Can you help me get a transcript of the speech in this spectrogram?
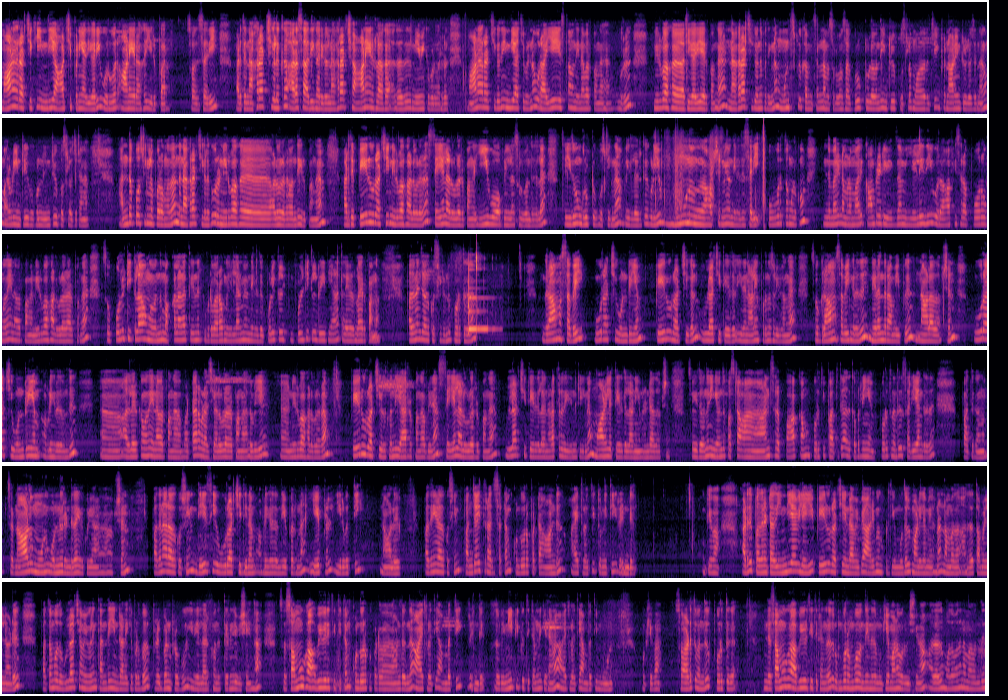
மாநகராட்சிக்கு இந்திய ஆட்சிப்பணி அதிகாரி ஒருவர் ஆணையராக இருப்பார். சரி. அடுத்து நகராட்சிகளுக்கு அரசு அதிகாரிகள் நகராட்சி ஆணையர்களாக அதாவது நியமிக்கப்படுவார்கள். மாநகராட்சிக்கு வந்து இந்திய ஆட்சிப்படினா ஒரு ஐஏஎஸ் தான் வந்து என்னவாக இருப்பாங்க. ஒரு நிர்வாக அதிகாரியாக இருப்பாங்க. நகராட்சிக்கு வந்து பார்த்திங்கன்னா முனிசிபல் கமிஷன் நம்ம சொல்லுவோம். சார் குரூப் டூவில் வந்து இன்டர்வியூ போஸ்ட்டில் முதல் இருந்துச்சு. இப்போ நான் இன்டர்வியூவில் வச்சுருந்தாங்க. மறுபடியும் இன்டர்வியூ கொண்டு இன்டர்வியூ போஸ்ட்டில் வச்சுட்டாங்க. அந்த போஸ்டிங்கில் போகிறவங்க தான் இந்த நகராட்சிகளுக்கு ஒரு நிர்வாக அலுவலராக வந்து இருப்பாங்க. அடுத்து பேரூராட்சி நிர்வாக அலுவலராக செயல் அலுவலர் இருப்பாங்க. இஓ அப்படின்லாம் சொல்லுவோம் இந்த இதில். இதுவும் குரூப் டூ போஸ்டிங் தான். இப்போ இதில் இருக்கக்கூடிய மூணு ஆப்ஷனுமே வந்து என்னது? சரி ஒவ்வொருத்தவங்களுக்கும் இந்த மாதிரி நம்மளை மாதிரி காம்படேட்டிவ் எக்ஸாம் எழுதி ஒரு ஆஃபீஸராக போகிறவங்க தான் என்ன இருப்பாங்க? நிர்வாக அலுவலராக இருப்பாங்க. ஸோ பொலிட்டிக்கலாக அவங்க வந்து மக்களால் தேர்ந்தெடுக்கப்பட்டு வரவங்க எல்லாருமே வந்து என்னது? பொலிக்கல் பொலிட்டிக்கல் ரீதியான தலைவர்களாக இருப்பாங்க. பதினஞ்சாவது கொஸ்டின் வந்து பொறுத்துக்க கிராம சபை ஊராட்சி ஒன்றியம் பேரூராட்சிகள் உள்ளாட்சி தேர்தல் இதனாலையும் நாளையும் பொருந்த ஸோ கிராம சபைங்கிறது நிரந்தர அமைப்பு. நாலாவது ஆப்ஷன் ஊராட்சி ஒன்றியம் அப்படிங்கிறது வந்து அதில் இருக்கவங்க வந்து என்ன இருப்பாங்க? வட்டார வளர்ச்சி அலுவலர் இருப்பாங்க. அதோடைய நிர்வாக அலுவலராக பேரூராட்சிகளுக்கு வந்து யார் இருப்பாங்க அப்படின்னா செயல் அலுவலர் இருப்பாங்க. உள்ளாட்சி தேர்தலை நடத்துறது எதுன்னு கேட்டிங்கன்னா மாநில தேர்தல் ஆணையம் ரெண்டாவது ஆப்ஷன் ஸோ இதை வந்து நீங்கள் வந்து ஃபஸ்ட்டு ஆன்சரை பார்க்காம பொருத்தி பார்த்துட்டு அதுக்கப்புறம் நீங்கள் பொருத்துனது சரியாங்கிறத பார்த்துக்கோங்க. ஸோ நாலு மூணு ஒன்று ரெண்டு தான் இதுக்குரிய ஆப்ஷன் பதினாறாவது கொஸ்டின் தேசிய ஊராட்சி தினம் அப்படிங்கிறது வந்து எப்போ இருக்குன்னா ஏப்ரல் இருபத்தி நாலு. பதினேழாவது கொஸ்டின் பஞ்சாயத்து ராஜ் சட்டம் கொண்டு வரப்பட்ட ஆண்டு ஆயிரத்தி தொள்ளாயிரத்தி தொண்ணூற்றி ரெண்டு. ஓகேவா அடுத்து பதினெட்டாவது. இந்தியாவிலேயே பேரூராட்சி என்ற அமைப்பை அறிமுகப்படுத்திய முதல் மாநிலம் யாருன்னா நம்ம தான். அதாவது தமிழ்நாடு. பத்தொம்போது உள்ளாட்சி அமைப்புகளின் தந்தை என்று அழைக்கப்படுவர் பிரபன் பிரபு. இது எல்லாருக்கும் வந்து தெரிஞ்ச விஷயம்தான் ஸோ சமூக அபிவிருத்தி திட்டம் கொண்டு வரப்பட்ட ஆண்டு வந்து ஆயிரத்தி தொள்ளாயிரத்தி ஐம்பத்தி ரெண்டு. அதோடைய நீட்டிப்பு திட்டம்னு கேட்டாங்கன்னா ஆயிரத்தி தொள்ளாயிரத்தி ஐம்பத்தி மூணு. ஓகேவா ஸோ அடுத்து வந்து பொறுத்துக. இந்த சமூக அபிவிருத்தி திட்டங்கிறது ரொம்ப ரொம்ப வந்து என்னது முக்கியமான ஒரு விஷயம். அதாவது மொதல் மொதல் நம்ம வந்து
